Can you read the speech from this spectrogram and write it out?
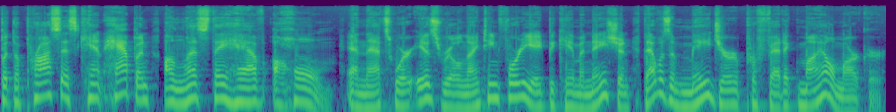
but the process can't happen unless they have a home. And that's where Israel, 1948, became a nation. That was a major prophetic mile marker.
